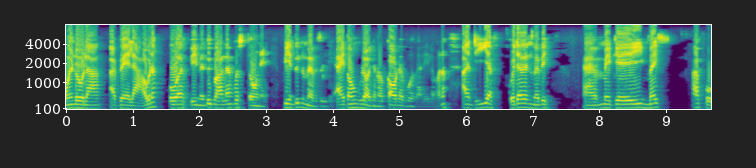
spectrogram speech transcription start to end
Windows လား Apple လားဟုတ်နော် OS ပြီးမယ်သူဘာ language သုံးတယ်ပြီးရင်သူ့နာမည်ပဲဆိုလေအဲသုံးခုတော့ကျွန်တော်ကောက်တဲ့ပုံစံလေးလို့ပါနော်အဲ df ကိုကြတဲ့နာမည်ပြီးအဲ make make for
